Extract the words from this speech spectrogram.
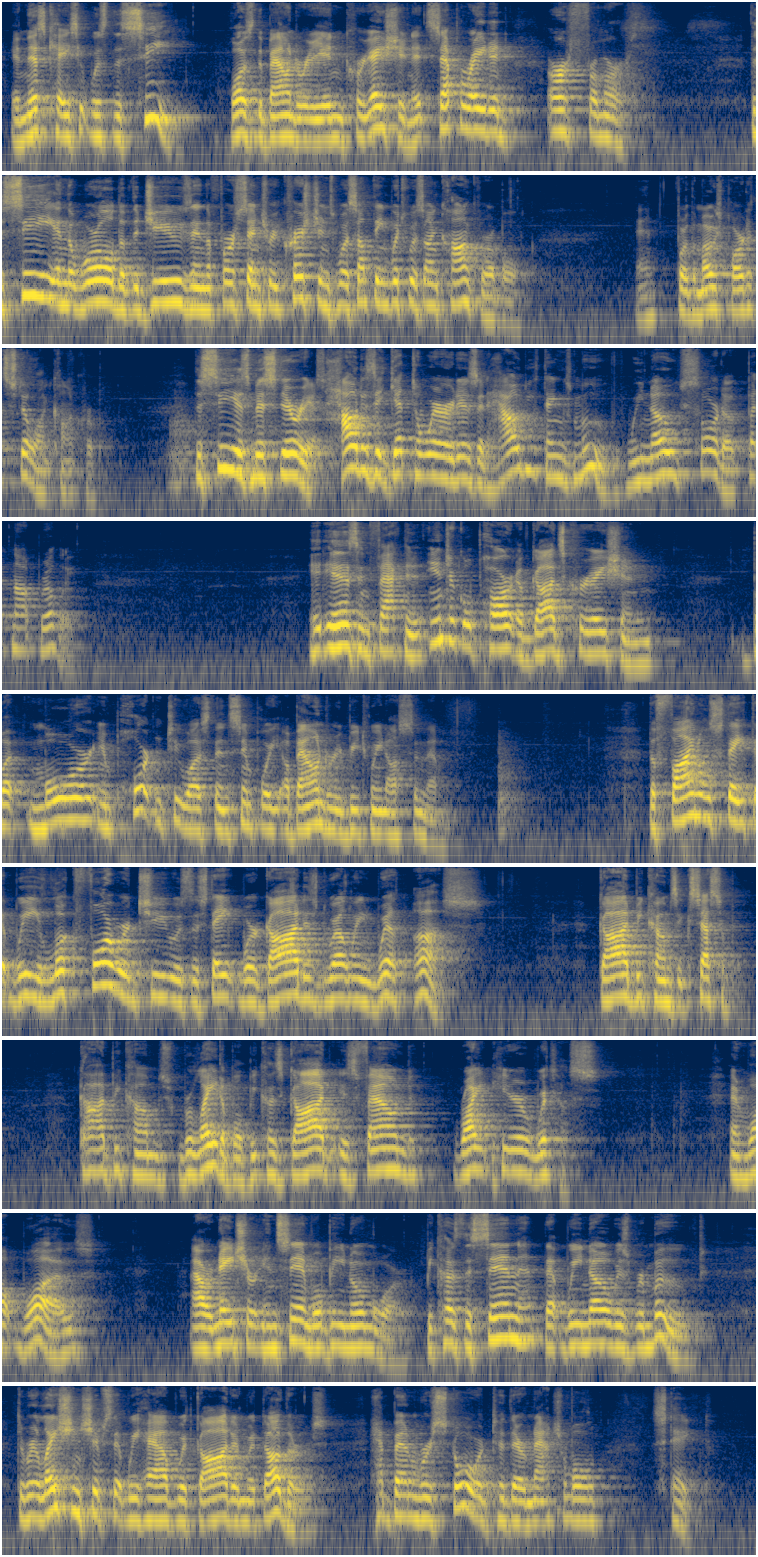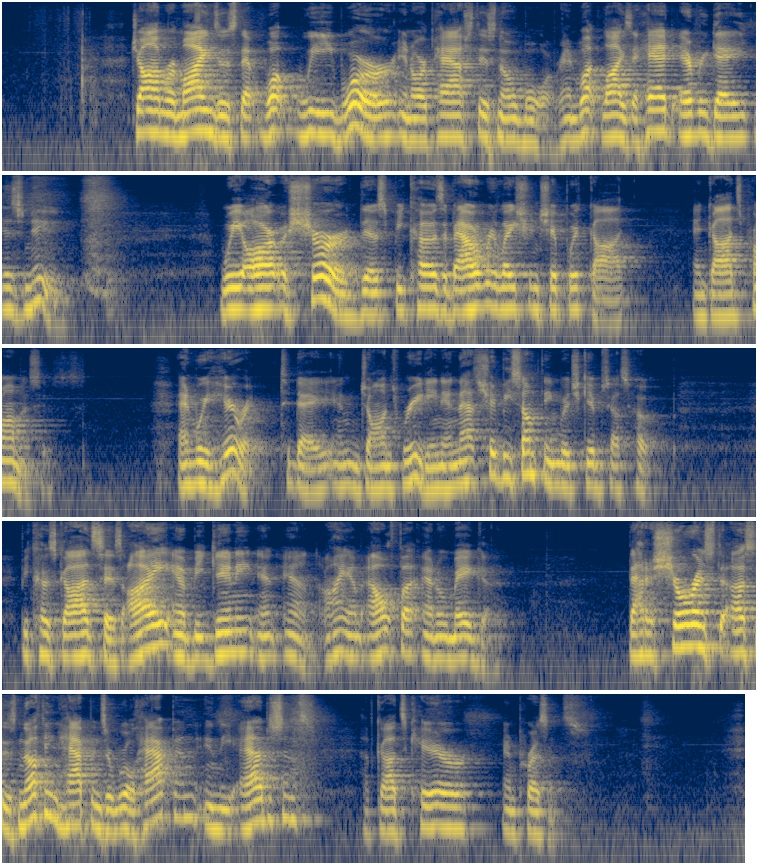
In this case, it was the sea was the boundary in creation. It separated earth from earth. The sea in the world of the Jews and the first century Christians was something which was unconquerable. And for the most part, it's still unconquerable. The sea is mysterious. How does it get to where it is and how do things move? We know sort of, but not really. It is, in fact, an integral part of God's creation, but more important to us than simply a boundary between us and them. The final state that we look forward to is the state where God is dwelling with us. God becomes accessible. God becomes relatable because God is found right here with us. And what was our nature in sin will be no more because the sin that we know is removed. The relationships that we have with God and with others have been restored to their natural state. John reminds us that what we were in our past is no more, and what lies ahead every day is new. We are assured this because of our relationship with God and God's promises. And we hear it today in John's reading, and that should be something which gives us hope. Because God says, I am beginning and end. I am Alpha and Omega. That assurance to us is nothing happens or will happen in the absence of God's care and presence.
